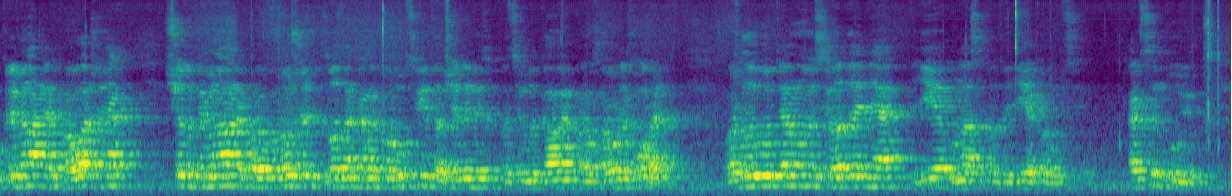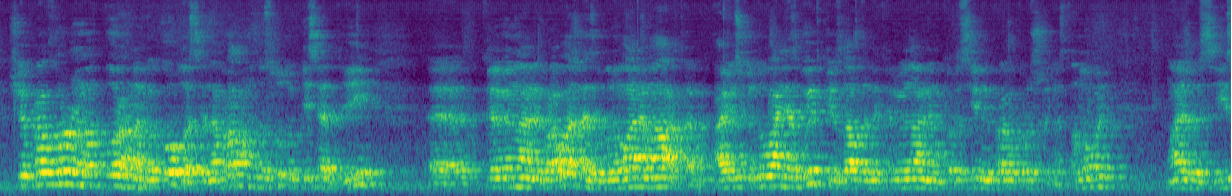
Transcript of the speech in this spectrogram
у кримінальних провадженнях щодо кримінальних правопорушень з ознаками корупції та вчинених працівниками правоохоронних органів. Важливою темою сьогодення є у нас протидія корупції. Акцентую, що правоохоронними органами області направлено до суду 52 е, кримінальні провадження з обвинувальними актами, а відшкодування збитків, завданих кримінальним корупційним правопорушенням, становить майже всі 100%.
